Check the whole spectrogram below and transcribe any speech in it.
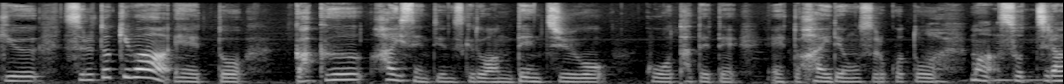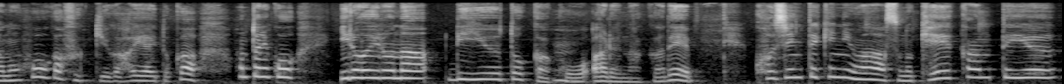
旧する時は、えっと、学配線っていうんですけどあの電柱をこう立てて、えっと、配電をすることを、はい。まあ、そちらの方が復旧が早いとか本当にこういろいろな理由とかこうある中で、個人的にはその景観っていう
